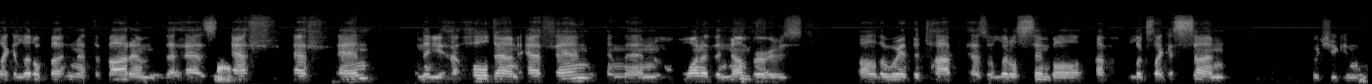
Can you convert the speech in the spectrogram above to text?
like a little button at the bottom that has F F N, and then you hold down FN, and then one of the numbers all the way at the top has a little symbol of looks like a sun, which you can,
